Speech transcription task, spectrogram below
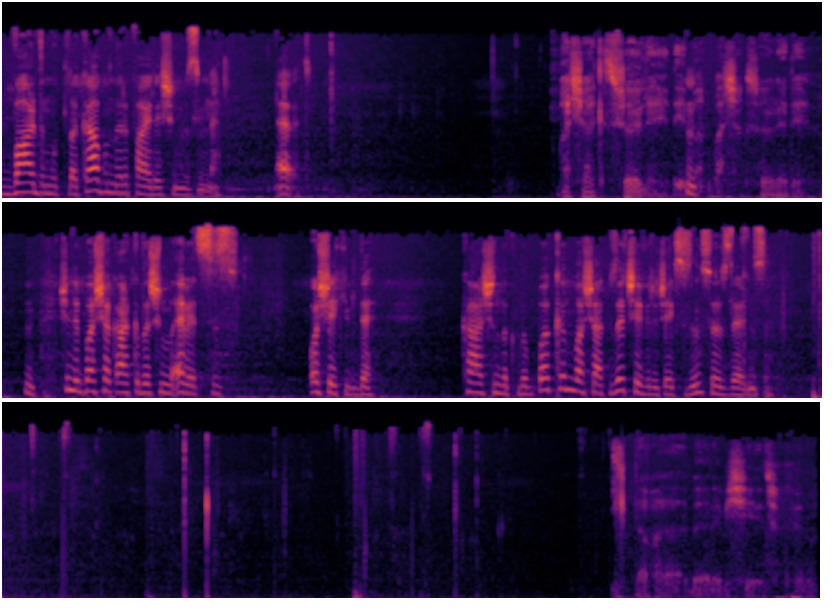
vardı mutlaka. Bunları paylaşın bizimle. Evet. Başak söyledi. Bak Başak söyledi. Şimdi Başak arkadaşımla evet siz o şekilde karşılıklı bakın Başak bize çevirecek sizin sözlerinizi. İlk defa böyle bir şeye çıkıyorlar.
